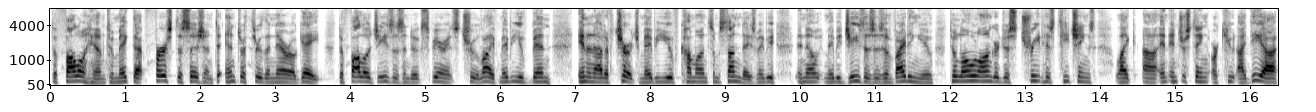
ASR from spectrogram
to follow him, to make that first decision to enter through the narrow gate, to follow Jesus and to experience true life. Maybe you've been in and out of church. Maybe you've come on some Sundays. Maybe, you know, maybe Jesus is inviting you to no longer just treat his teachings like uh, an interesting or cute idea.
